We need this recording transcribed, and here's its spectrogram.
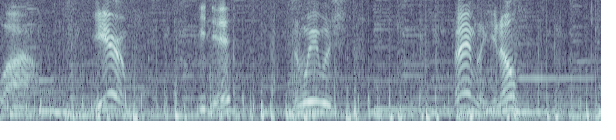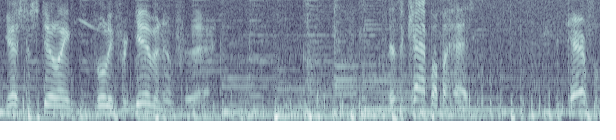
while, year He did? and we was family, you know? Guess I still ain't fully forgiven him for that. There's a camp up ahead. Be careful.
